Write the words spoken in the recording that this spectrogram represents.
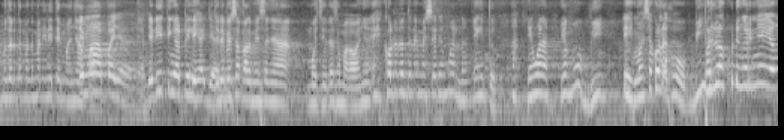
menurut teman-teman ini temanya tema apa? apanya jadi tinggal pilih aja Jadi besok kalau misalnya mau cerita sama kawannya, eh kalau udah nonton MSR yang mana? Yang itu? Hah, yang mana? Yang hobi? eh masa kok Kok nak hobi? padahal aku dengerinnya yang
